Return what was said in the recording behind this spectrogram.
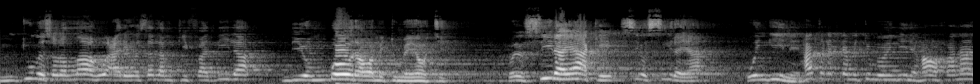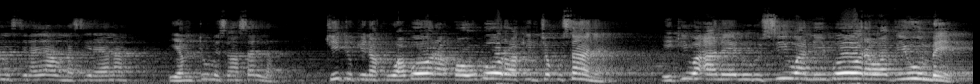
mtume sallallahu alaihi wasallam kifadhila ndiyo mbora wa mitume yote kwa hiyo sira yake sio sira ya wengine hata katika mitume wengine hawafanani sira yao na sira ya nani? Ya mtume sallallahu sallam kitu kinakuwa bora kwa ubora wa kilichokusanya. Ikiwa anayedurusiwa ni bora wa viumbe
